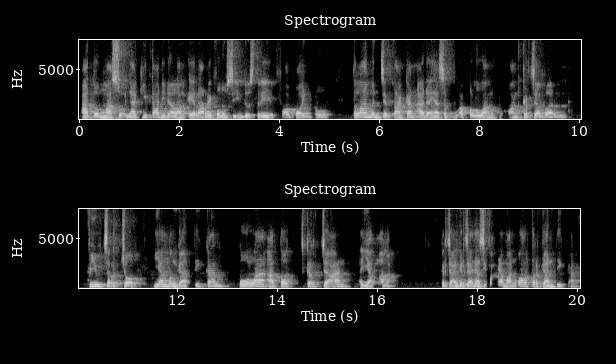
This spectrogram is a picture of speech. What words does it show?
atau masuknya kita di dalam era revolusi industri 4.0 telah menciptakan adanya sebuah peluang-peluang kerja baru, future job, yang menggantikan pola atau kerjaan yang lama. Kerjaan-kerjaan yang sifatnya manual tergantikan.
